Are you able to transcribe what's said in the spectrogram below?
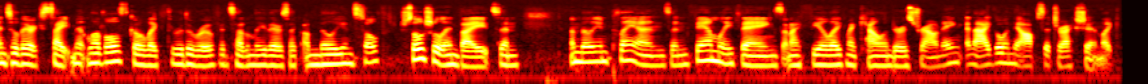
And so their excitement levels go like through the roof, and suddenly there's like a million so- social invites and a million plans and family things. And I feel like my calendar is drowning, and I go in the opposite direction. Like,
